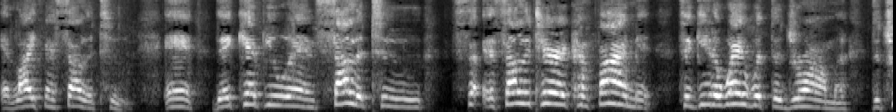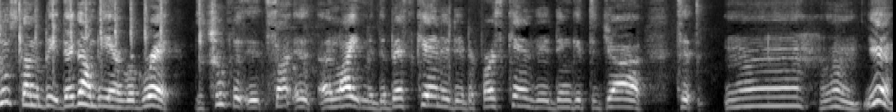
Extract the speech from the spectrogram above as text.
and life in solitude. And they kept you in solitude, solitary confinement to get away with the drama. The truth's going to be, they're going to be in regret. The truth is, it's, it's enlightenment. The best candidate, the first candidate didn't get the job to, mm -hmm, yeah.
